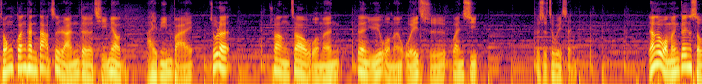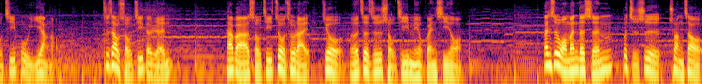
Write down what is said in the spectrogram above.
从观看大自然的奇妙来明白，除了创造我们，更与我们维持关系，就是这位神。然而，我们跟手机不一样哦。制造手机的人，他把手机做出来，就和这只手机没有关系喽。但是我们的神不只是创造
